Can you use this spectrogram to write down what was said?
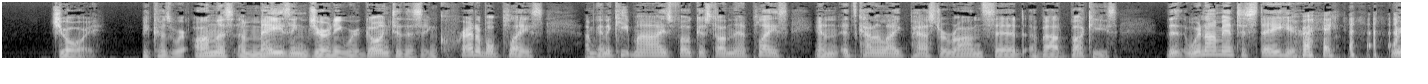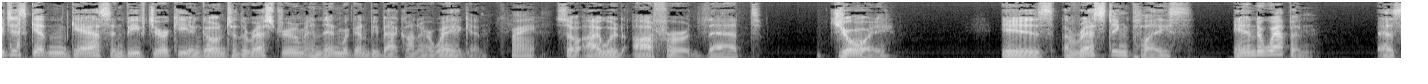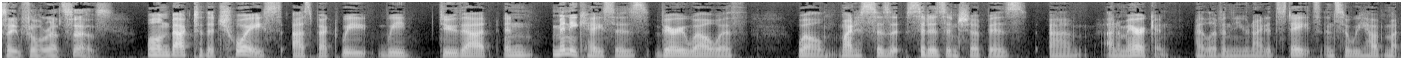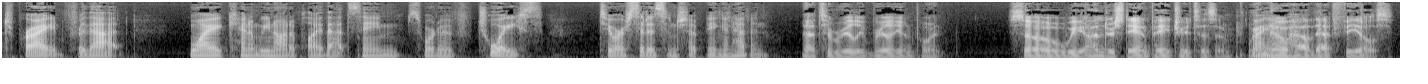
joy because we're on this amazing journey. We're going to this incredible place. I'm going to keep my eyes focused on that place. And it's kind of like Pastor Ron said about Buc-ee's. This, we're not meant to stay here. Right. we're just getting gas and beef jerky and going to the restroom, and then we're going to be back on our way again. right. So I would offer that joy is a resting place and a weapon, as St. Philaret says. Well, and back to the choice aspect, we we do that in many cases very well with, well, my citizenship is um, an American. I live in the United States, and so we have much pride for that. Why can we not apply that same sort of choice to our citizenship being in heaven? That's a really brilliant point. So we understand patriotism. We Right. know how that feels.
